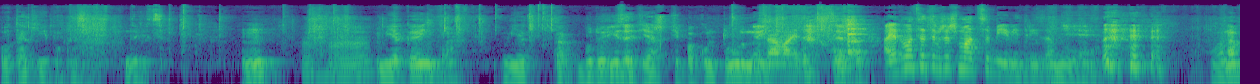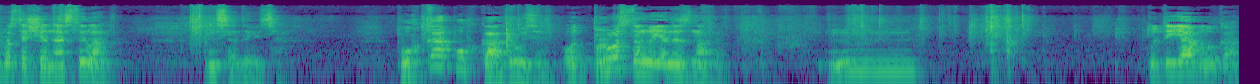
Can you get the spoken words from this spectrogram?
отак її показати. Дивіться. М? Угу. М'якенька. М'як... Так, буду різати, я ж типа культурний. Давай. Це що? А я думала, це ти вже шмат собі відрізав. Ні. Вона просто ще не остила. І все, дивіться. Пухка-пухка, друзі. От просто, ну я не знаю. М. Тут і яблука.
